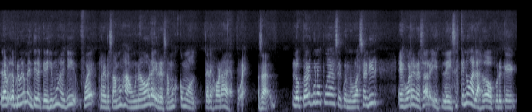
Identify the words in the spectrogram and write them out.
la, primera mentira que dijimos allí fue regresamos a una hora y regresamos como tres horas después. O sea, lo peor que uno puede hacer cuando va a salir es voy a regresar y le dices que no a las dos, porque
